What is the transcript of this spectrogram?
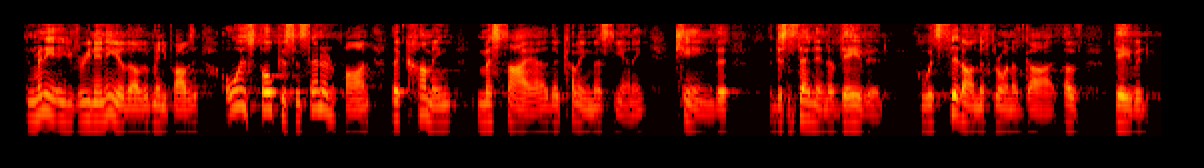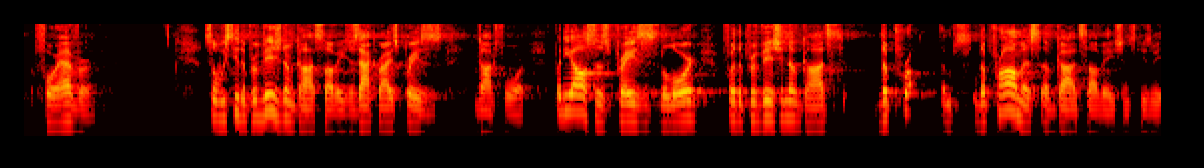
and many, if you read any of the other many prophecies, always focused and centered upon the coming Messiah, the coming Messianic King, the descendant of David, who would sit on the throne of God, of David forever. So we see the provision of God's salvation. Zacharias praises God for. But he also praises the Lord for the provision of God's, the, pro, the promise of God's salvation, excuse me,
